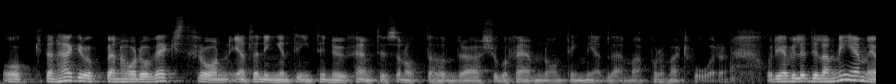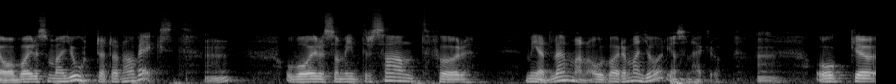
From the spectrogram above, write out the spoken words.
Och den här gruppen har då växt från egentligen ingenting till nu 5825 någonting medlemmar på de här två åren. Och det jag ville dela med mig av, vad är det som har gjort att den har växt? Mm. Och vad är det som är intressant för medlemmarna och vad är det man gör i en sån här grupp? Mm. Och eh,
